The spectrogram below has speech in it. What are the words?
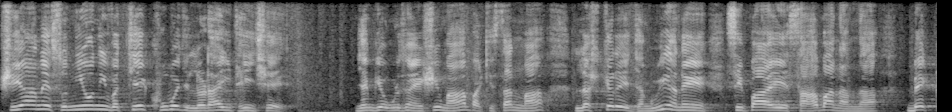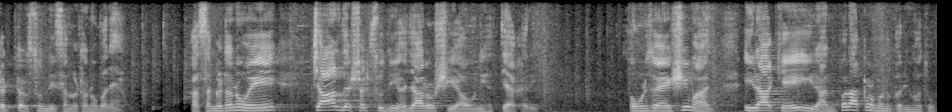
શિયા અને સુન્નીઓની વચ્ચે ખૂબ જ લડાઈ થઈ છે. જેમ કે ઓગણીસો એંશીમાં પાકિસ્તાનમાં લશ્કરે જંગવી અને સિપાહે સાહબા નામના બે કટ્ટર સુન્ની સંગઠનો બન્યા. આ સંગઠનોએ ચાર દશક સુધી હજારો શિયાઓની હત્યા કરી. ઓગણીસો એંશીમાં જ ઈરાકે ઈરાન પર આક્રમણ કર્યું હતું.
